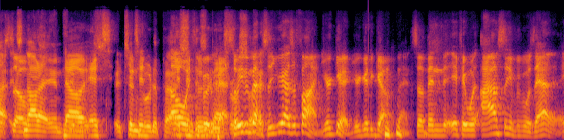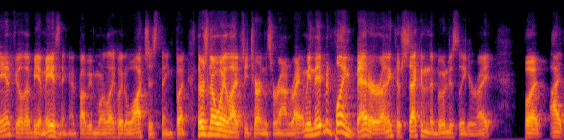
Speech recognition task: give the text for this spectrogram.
It's not, so, it's not at Anfield. No, it's, it's, it's in, in, Budapest. Oh, it's, in Budapest. Budapest. So even better. So you guys are fine. You're good. You're good to go then. so then if it was, honestly, if it was at Anfield, that'd be amazing. I'd probably be more likely to watch this thing, but there's no way Leipzig turn this around, right? I mean, they've been playing better. I think they're second in the Bundesliga, right? But I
